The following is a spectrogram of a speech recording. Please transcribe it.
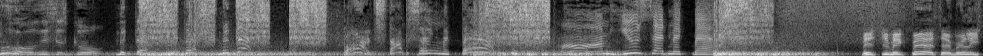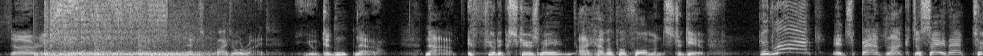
Oh, this is cool. Macbeth, Macbeth, Macbeth! Bart, stop saying Macbeth! Mom, you said Macbeth. Mr. Macbeth, I'm really sorry. That's quite all right. You didn't know. Now, if you'll excuse me, I have a performance to give. Good luck! It's bad luck to say that too.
